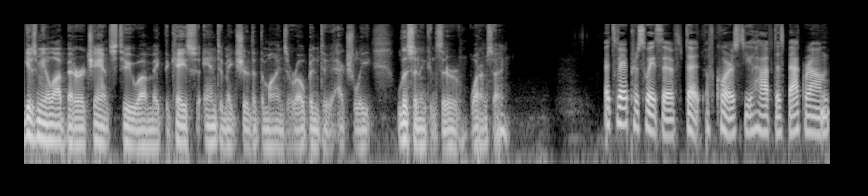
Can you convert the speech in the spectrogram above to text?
gives me a lot better a chance to uh, make the case and to make sure that the minds are open to actually listen and consider what I'm saying. It's very persuasive that, of course, you have this background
